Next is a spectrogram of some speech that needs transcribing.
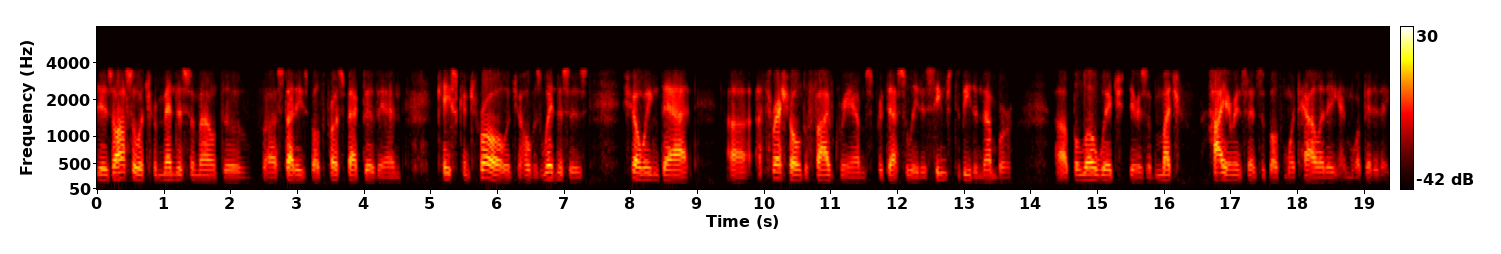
There's also a tremendous amount of uh, studies, both prospective and case control, in Jehovah's Witnesses, showing that uh, a threshold of five grams per deciliter seems to be the number uh, below which there's a much higher incidence of both mortality and morbidity.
